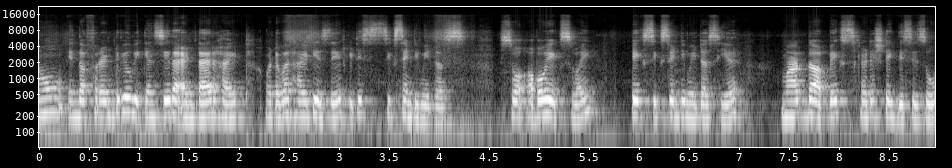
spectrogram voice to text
now in the front view we can see the entire height. Whatever height is there it is 6 centimeters. So above xy take 6 centimeters here. Mark the apex. Let us take this is o.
